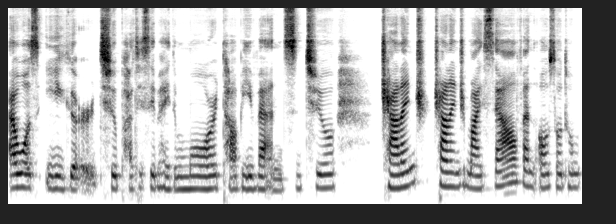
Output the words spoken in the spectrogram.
I was eager to participate more top events to challenge challenge myself and also to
